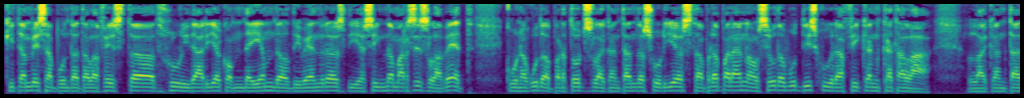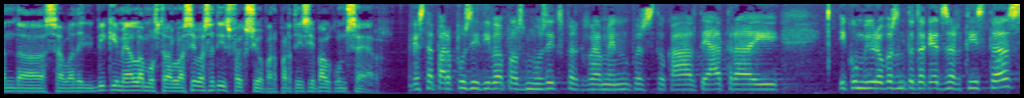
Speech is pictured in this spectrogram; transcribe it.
Qui també s'ha apuntat a la festa solidària, com dèiem, del divendres, dia 5 de març, és la Bet. Coneguda per tots, la cantant de Súria està preparant el seu debut discogràfic en català. La cantant de Sabadell Vicky Mel ha mostrat la seva satisfacció per participar al concert. Aquesta part positiva pels músics perquè realment pues, tocar al teatre i, i conviure pues, amb tots aquests artistes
